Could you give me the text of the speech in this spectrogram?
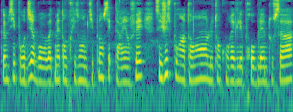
comme si pour dire bon, on va te mettre en prison un petit peu, on sait que t'as rien fait, c'est juste pour un temps, le temps qu'on règle les problèmes, tout ça.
